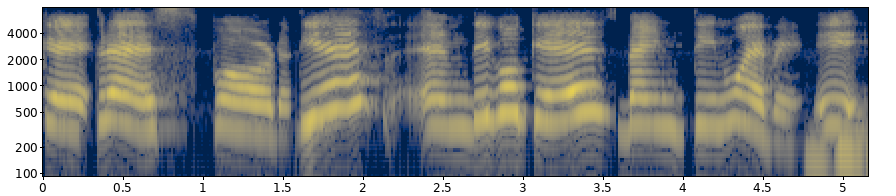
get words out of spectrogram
que 3 por 10 em, digo que es 29 y,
